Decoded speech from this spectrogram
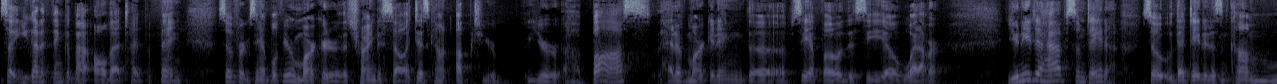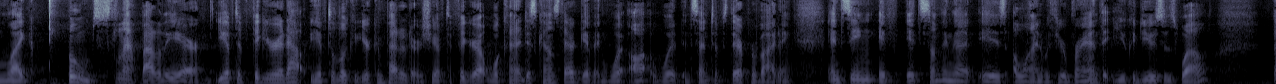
So you got to think about all that type of thing. So, for example, if you're a marketer that's trying to sell a discount up to your your uh, boss, head of marketing, the CFO, the CEO, whatever, you need to have some data. So that data doesn't come like boom, snap out of the air. You have to figure it out. You have to look at your competitors. You have to figure out what kind of discounts they're giving, what uh, what incentives they're providing, and seeing if it's something that is aligned with your brand that you could use as well,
